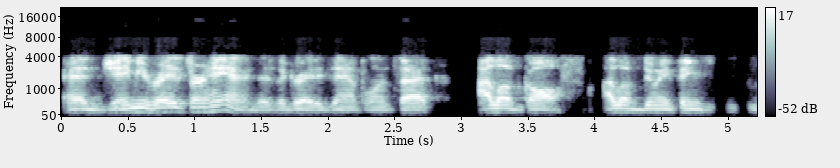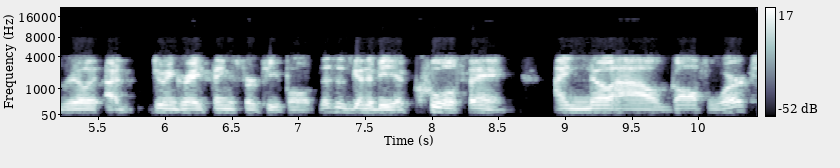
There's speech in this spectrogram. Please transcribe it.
And Jamie raised her hand is a great example and said, I love golf. I love doing things really, uh, doing great things for people. This is going to be a cool thing. I know how golf works.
